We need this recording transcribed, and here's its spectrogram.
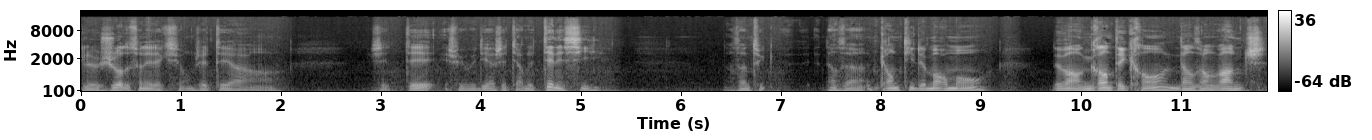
le jour de son élection. J'étais en. J'étais, je vais vous dire, j'étais en Tennessee, dans un truc, dans un county de Mormon, devant un grand écran, dans un ranch.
